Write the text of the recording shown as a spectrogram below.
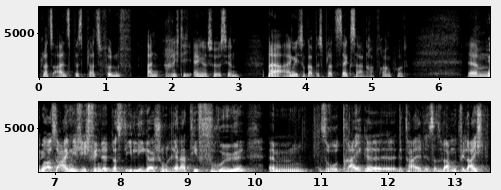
Platz 1 bis Platz 5 ein richtig enges Höschen. Naja, eigentlich sogar bis Platz 6 Eintracht Frankfurt. Ähm, ja, du hast eigentlich, ich finde, dass die Liga schon relativ früh ähm, so drei ge geteilt ist. Also wir haben vielleicht,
